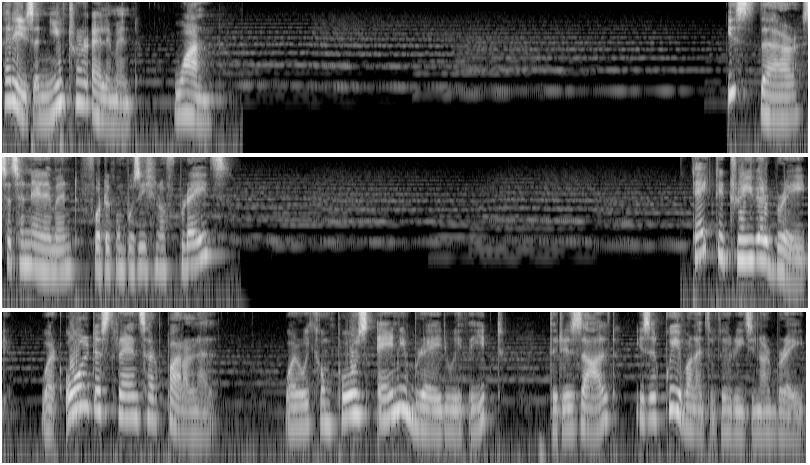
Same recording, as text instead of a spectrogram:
there is a neutral element, 1. Is there such an element for the composition of braids? Take the trivial braid, where all the strands are parallel. When we compose any braid with it, the result is equivalent to the original braid.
